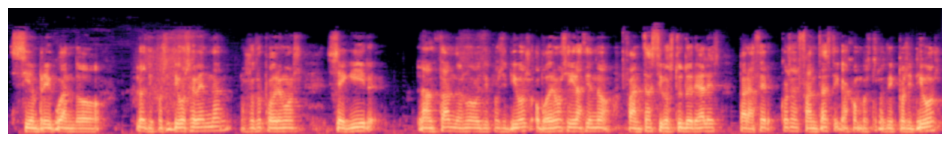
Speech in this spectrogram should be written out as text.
Siempre y cuando los dispositivos se vendan, nosotros podremos seguir lanzando nuevos dispositivos o podremos seguir haciendo fantásticos tutoriales para hacer cosas fantásticas con vuestros dispositivos.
